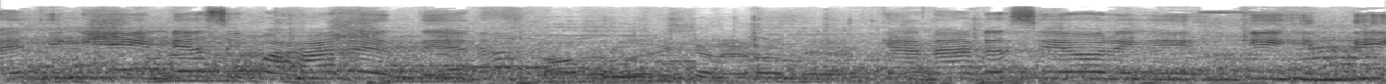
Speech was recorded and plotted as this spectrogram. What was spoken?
आई थिंक ये इंडिया से बाहर रहते हैं ना। हाँ प्रोविज़न कनाडा से हैं। कनाडा से और इनकी हिंदी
